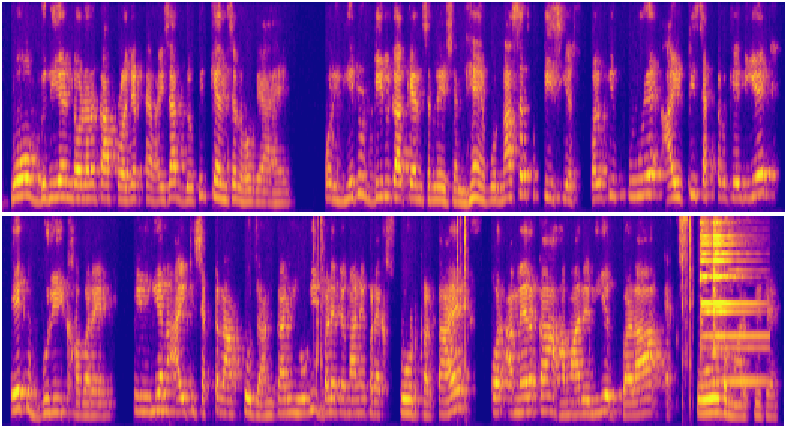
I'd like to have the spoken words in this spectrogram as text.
दो बिलियन डॉलर का प्रोजेक्ट है भाई साहब, जो कि कैंसिल हो गया है। और ये जो डील का कैंसिलेशन है, वो ना सिर्फ़ टीसीएस बल्कि पूरे आईटी सेक्टर के लिए एक बुरी खबर है। इंडियन आईटी सेक्टर, आपको जानकारी होगी, बड़े पैमाने पर एक्सपोर्ट करता है और अमेरिका हमारे लिए बड़ा एक्सपोर्ट मार्केट है।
